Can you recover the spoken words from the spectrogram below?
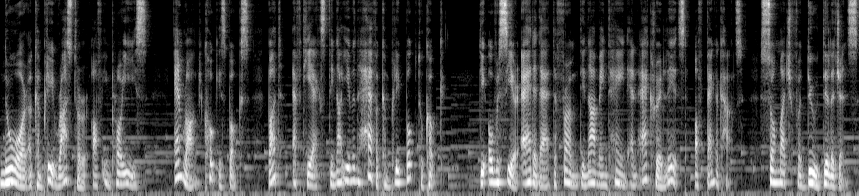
nor a complete roster of employees. Enron cooked its books, but FTX did not even have a complete book to cook. The overseer added that the firm did not maintain an accurate list of bank accounts, so much for due diligence.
